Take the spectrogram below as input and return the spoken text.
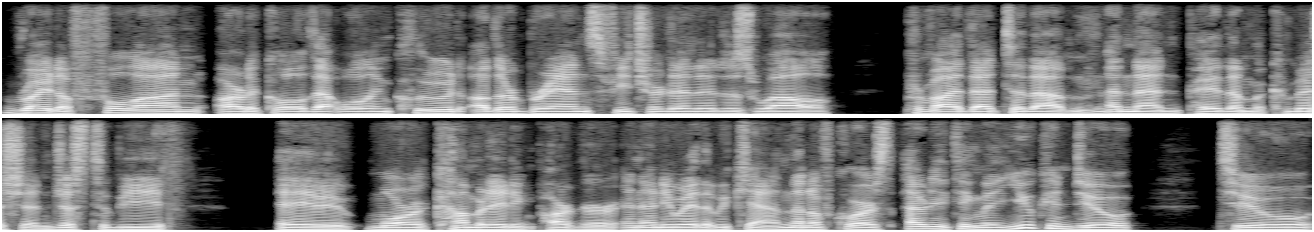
write a full on article that will include other brands featured in it as well, provide that to them, and then pay them a commission just to be a more accommodating partner in any way that we can. And then, of course, anything that you can do to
